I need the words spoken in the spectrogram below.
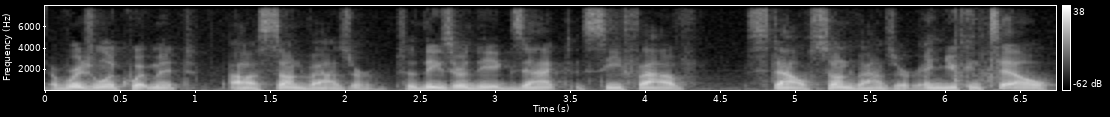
original equipment uh, sun visor. So these are the exact C5 style sun visor. And you can tell,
